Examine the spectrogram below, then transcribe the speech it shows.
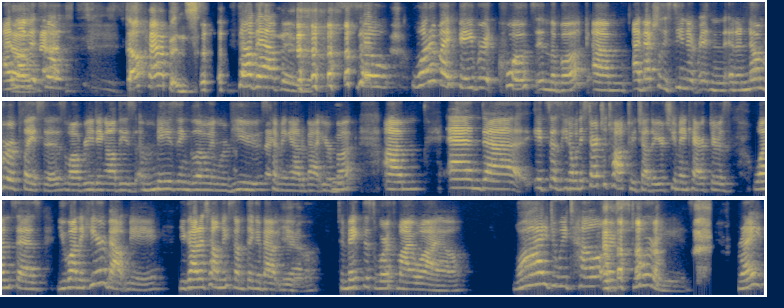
I so love it. So stuff happens. Stuff happens. so one of my favorite quotes in the book, um, I've actually seen it written in a number of places while reading all these amazing glowing reviews coming out about your mm-hmm. book. Um, and uh, it says, you know, when they start to talk to each other, your two main characters, one says, "You want to hear about me? You got to tell me something about you." Yeah to make this worth my while. Why do we tell our stories right?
